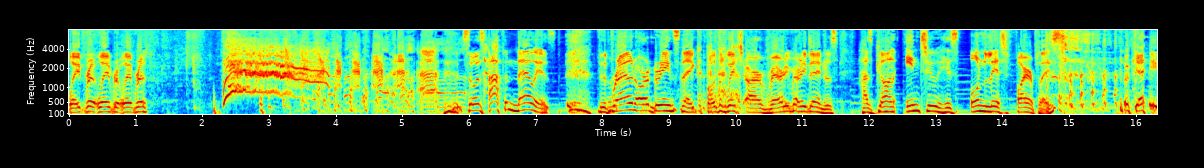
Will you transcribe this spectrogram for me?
Wait for it, wait for it, wait for it. so what's happened now is the brown or green snake, both of which are very, very dangerous, has gone into his unlit fireplace. okay,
